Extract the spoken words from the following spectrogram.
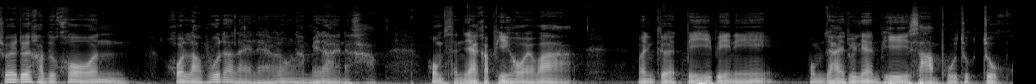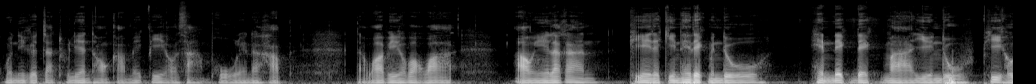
ช่วยด้วยครับทุกคน คนเราพูดอะไรแล้วต้องทำไม่ได้นะครับ ผมสัญญากับพี่เขาไว้ว่า วันเกิดปีปีนี้ ผมจะให้ทุเรียนพี่สามภูจุกๆ วันนี้ก็จัดทุเรียนทองคำให้พี่เขาสามภูเลยนะครับ แต่ว่าพี่เขาบอกว่า เอางี้ละกัน พี่จะกินให้เด็กมันดู เห็นเด็กๆมายืนดู พี่เขา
